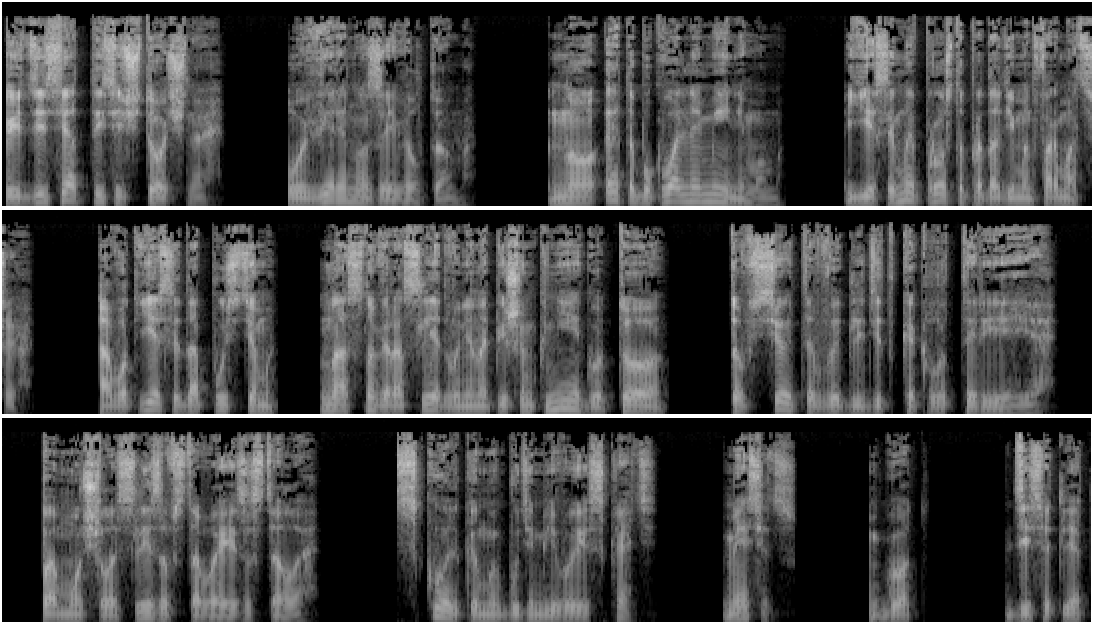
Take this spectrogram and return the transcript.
«Пятьдесят тысяч точно», — уверенно заявил Том. «Но это буквально минимум, если мы просто продадим информацию. А вот если, допустим, на основе расследования напишем книгу, то... то все это выглядит как лотерея», — поморщилась Лиза, вставая из-за стола. «Сколько мы будем его искать? Месяц? Год? Десять лет?»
